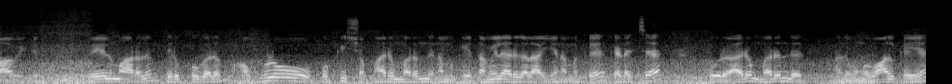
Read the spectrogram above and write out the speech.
பாவிட்டு வேல்மாறலும் திருப்புகளும் அவ்வளோ பொக்கிஷம் அருமருந்து நமக்கு தமிழர்களாகிய நமக்கு கிடைச்ச ஒரு அருமருந்து அது. அது உங்கள் வாழ்க்கையை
